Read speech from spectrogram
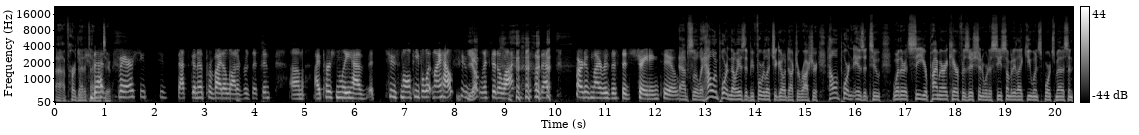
Uh, I've heard that a time that's or two. That's fair. She's she's that's going to provide a lot of resistance. Um, I personally have two small people at my house who yep. get lifted a lot, so that's part of my resistance training too. Absolutely. How important though is it before we let you go, Dr. Roscher? How important is it to whether it's see your primary care physician or to see somebody like you in sports medicine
